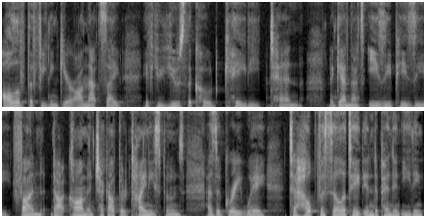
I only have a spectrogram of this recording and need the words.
all of the feeding gear on that site if you use the code KATIE10. Again, that's ezpzfun.com and check out their tiny spoons as a great way to help facilitate independent eating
